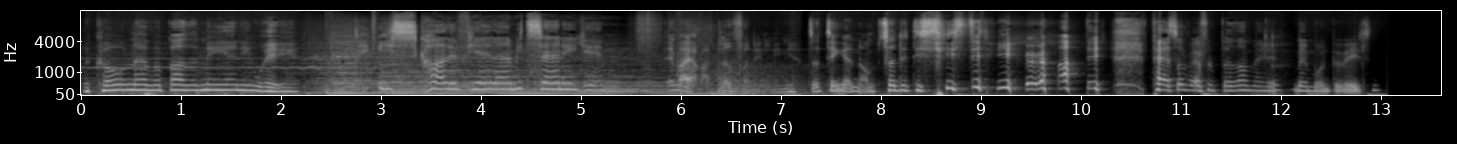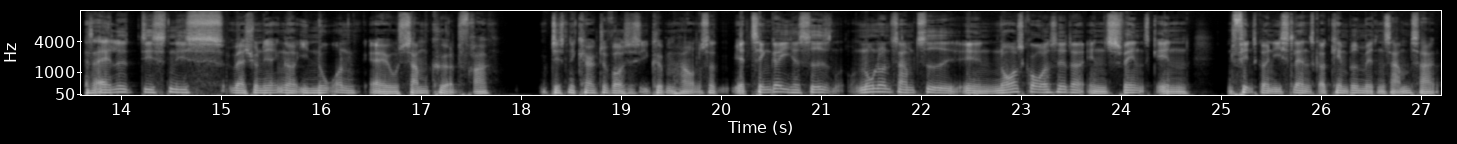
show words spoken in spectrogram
The cold never bothered me anyway. Iskolde fjeld er mit sande hjem. Den var jeg ret glad for, den linje. Så tænker jeg, så er det de sidste, de hører. Det passer i hvert fald bedre med, med mundbevægelsen. Altså alle Disneys versioneringer i Norden er jo samkørt fra Disney Character Voices i København, så jeg tænker, I har siddet nogenlunde samtidig en norsk oversætter, en svensk, en, en finsk og en islandsk og kæmpet med den samme sang.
